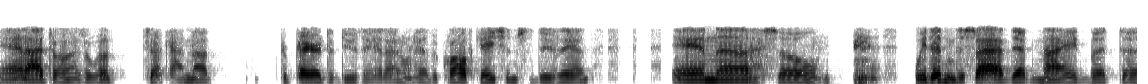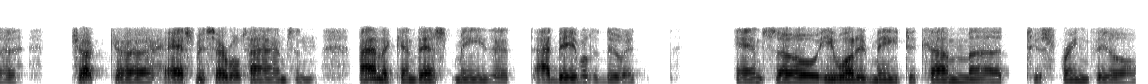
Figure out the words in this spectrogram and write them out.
And I told him, I said, well, Chuck, I'm not prepared to do that. I don't have the qualifications to do that. And uh, so we didn't decide that night, but uh, Chuck uh, asked me several times and finally convinced me that I'd be able to do it. And so he wanted me to come uh, to Springfield,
